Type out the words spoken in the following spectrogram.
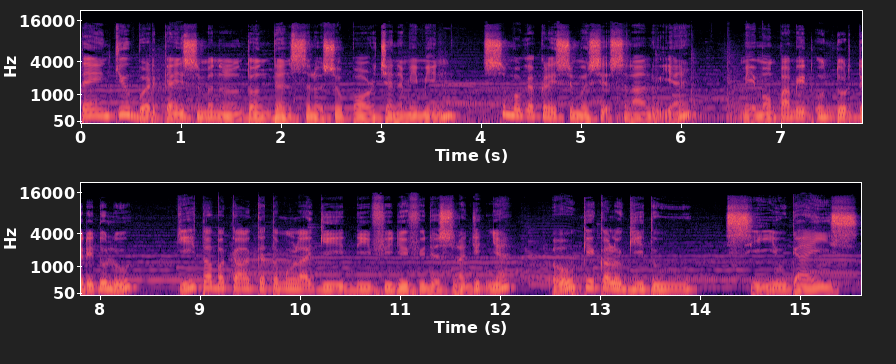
Thank you buat kalian semua menonton dan selalu support channel Mimin. Semoga kalian semua sehat selalu ya. Memang pamit undur diri dulu. Kita bakal ketemu lagi di video-video selanjutnya. Oke kalau gitu, see you guys.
